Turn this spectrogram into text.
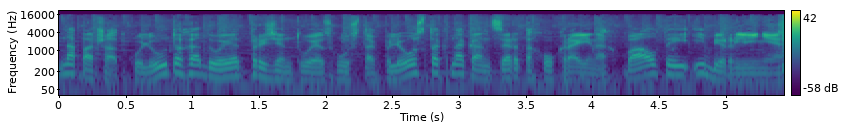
На пачатку лютага дуэт прэзентуе згустак плёстак на канцэртах у краінах Балты і Берліне.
